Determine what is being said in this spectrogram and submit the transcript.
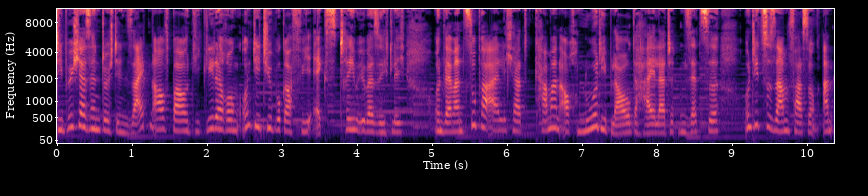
Die Bücher sind durch den Seitenaufbau, die Gliederung und die Typografie extrem übersichtlich und wenn man es super eilig hat, kann man auch nur die blau gehighlighteten Sätze und die Zusammenfassung am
